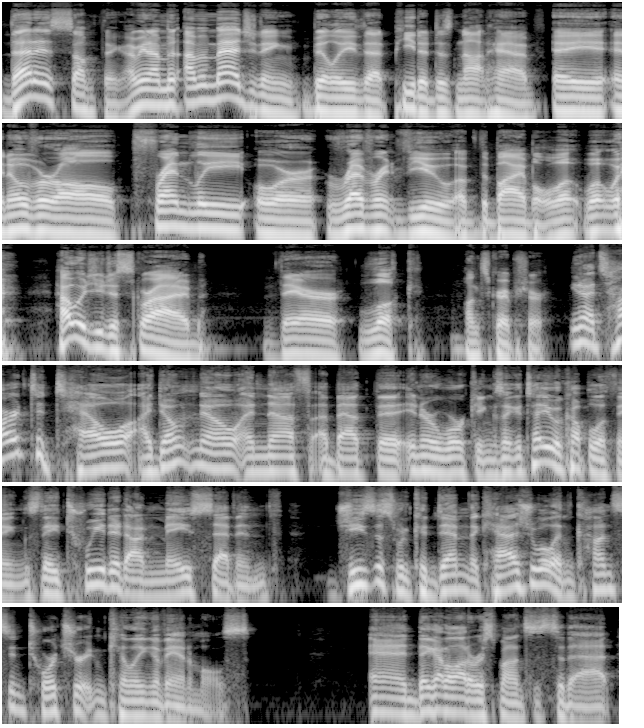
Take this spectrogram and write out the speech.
That is something. I mean, I'm I'm imagining Billy that PETA does not have a an overall friendly or reverent view of the Bible. What what how would you describe? Their look on scripture? You know, it's hard to tell. I don't know enough about the inner workings. I could tell you a couple of things. They tweeted on May 7th Jesus would condemn the casual and constant torture and killing of animals. And they got a lot of responses to that.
